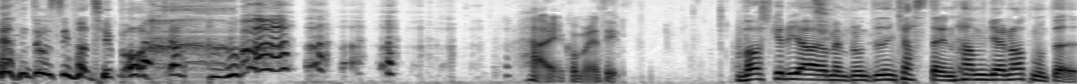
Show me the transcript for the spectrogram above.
vände och simmade tillbaka. Här kommer en till. Vad ska du göra om en blondin kastar en handgranat mot dig?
